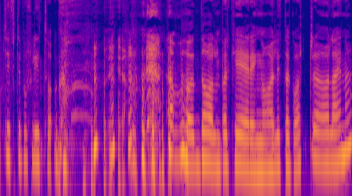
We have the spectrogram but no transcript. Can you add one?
utgifter på flytog. Dalen parkering og litt av hvert eh, alene.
